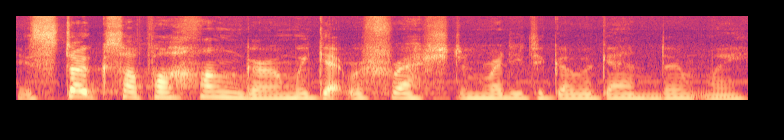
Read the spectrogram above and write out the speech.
It stokes up our hunger, and we get refreshed and ready to go again, don't we?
